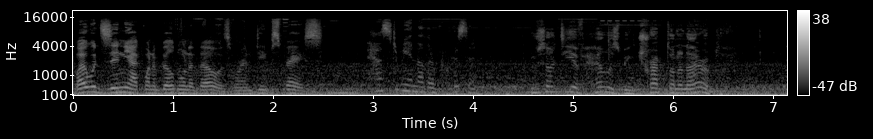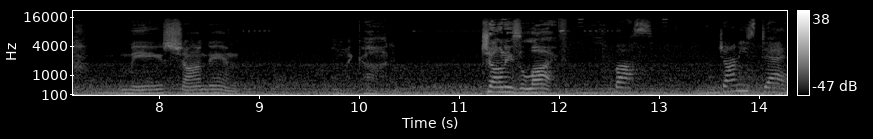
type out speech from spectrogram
Why would Zinyak want to build one of those? We're in deep space. It has to be another prison. Whose idea of hell is being trapped on an aeroplane? Me, Shaundi, and... Oh my god. Johnny's alive. Boss, Johnny's dead.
